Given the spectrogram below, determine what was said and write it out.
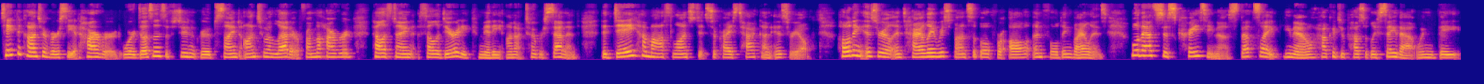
Take the controversy at Harvard, where dozens of student groups signed onto a letter from the Harvard Palestine Solidarity Committee on October 7th, the day Hamas launched its surprise attack on Israel, holding Israel entirely responsible for all unfolding violence. Well, that's just craziness. That's like, you know, how could you possibly say that when they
